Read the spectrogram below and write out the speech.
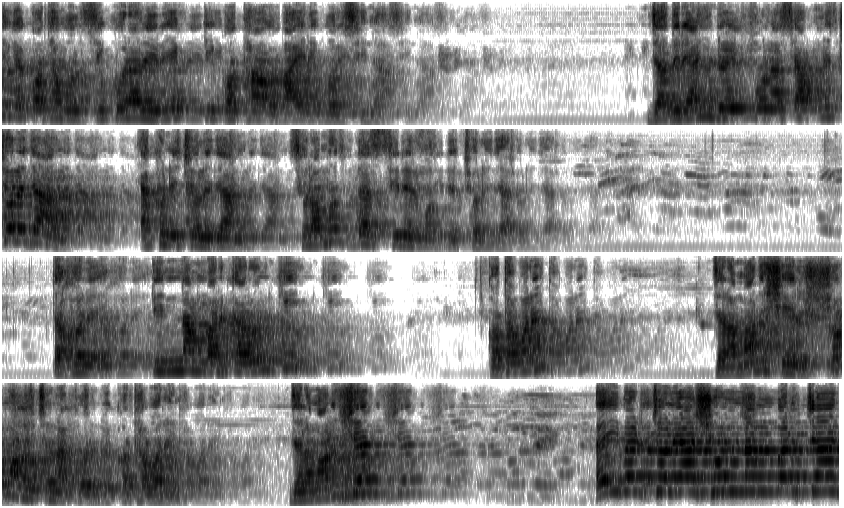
থেকে কথা বলছি, কোরআনের একটি কথাও বাইরে বলছি না। যাদের অ্যান্ড্রয়েড ফোন আছে, আপনি চলে যান। এখনই চলে যান। সুরামুদ্দাসিরের মধ্যে চলে যান। তাহলে তিন নাম্বার কারণ কি? কথা বলেন। যারা মানুষের সমালোচনা করবে, কথা বলেন। যারা মানুষের এইবার চলে আসুন নাম্বার চার।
